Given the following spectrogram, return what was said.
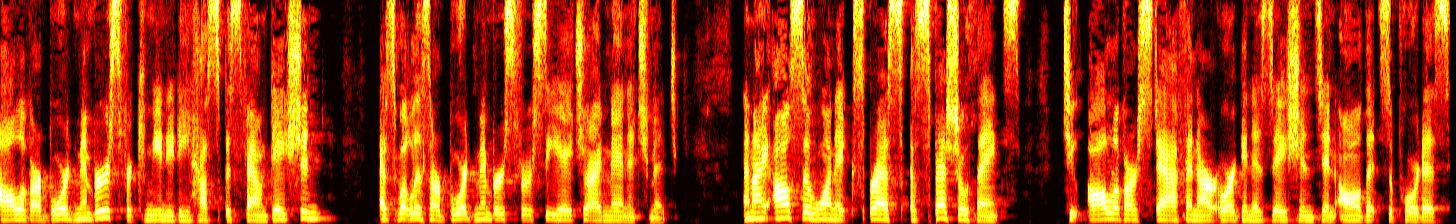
all of our board members for Community Hospice Foundation, as well as our board members for CHI Management. And I also want to express a special thanks to all of our staff and our organizations and all that support us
